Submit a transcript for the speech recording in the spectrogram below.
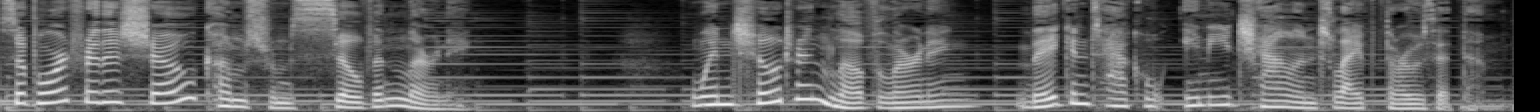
Support for this show comes from Sylvan Learning. When children love learning, they can tackle any challenge life throws at them.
